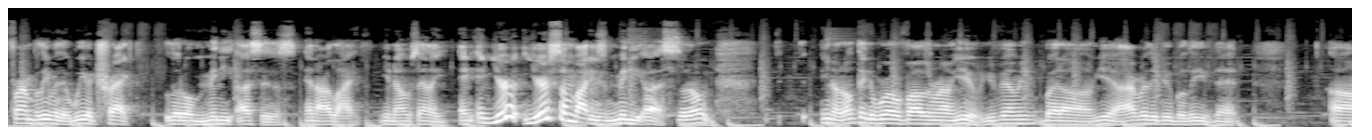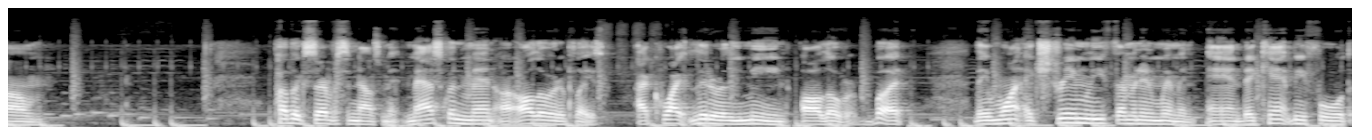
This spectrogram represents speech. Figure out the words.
firm, believer that we attract little mini us's in our life. You know what I'm saying? Like, and, and you're you're somebody's mini us. So don't you know? Don't think the world revolves around you. You feel me? But um, yeah, I really do believe that. Um, Public service announcement masculine men are all over the place. I quite literally mean all over, but they want extremely feminine women and they can't be fooled.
